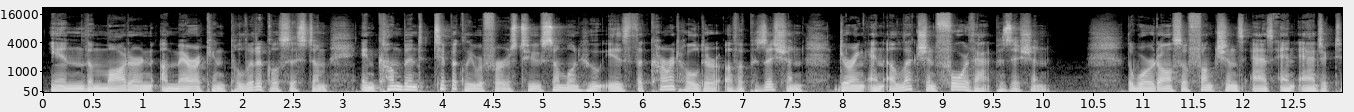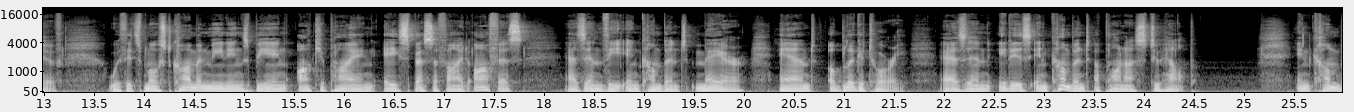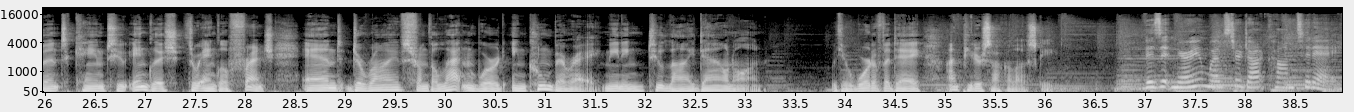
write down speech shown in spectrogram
In the modern American political system, incumbent typically refers to someone who is the current holder of a position during an election for that position. The word also functions as an adjective, with its most common meanings being occupying a specified office, as in the incumbent mayor, and obligatory, as in it is incumbent upon us to help. Incumbent came to English through Anglo French and derives from the Latin word incumbere, meaning to lie down on. With your word of the day, I'm Peter Sokolowski. Visit Merriam-Webster.com today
